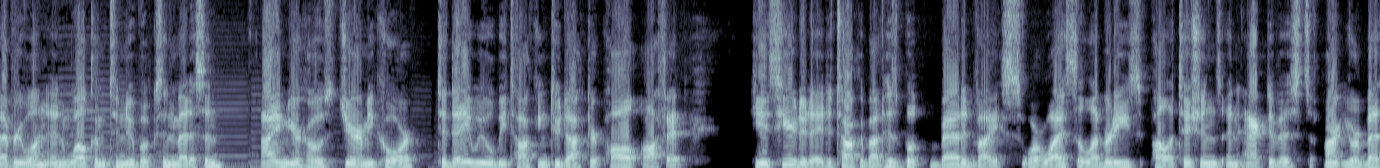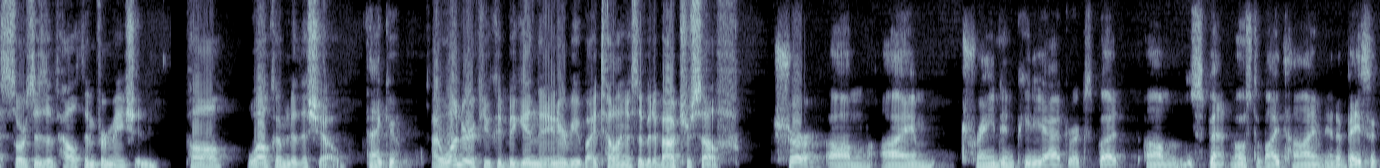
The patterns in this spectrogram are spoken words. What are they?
everyone, and welcome to New Books in Medicine. I am your host, Jeremy Corr. Today, we will be talking to Dr. Paul Offit. He is here today to talk about his book, Bad Advice, or Why Celebrities, Politicians, and Activists Aren't Your Best Sources of Health Information. Paul, welcome to the show. Thank you. I wonder if you could begin the interview by telling us a bit about yourself. Sure. Um, I'm trained in pediatrics, but um, spent most of my time in a basic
